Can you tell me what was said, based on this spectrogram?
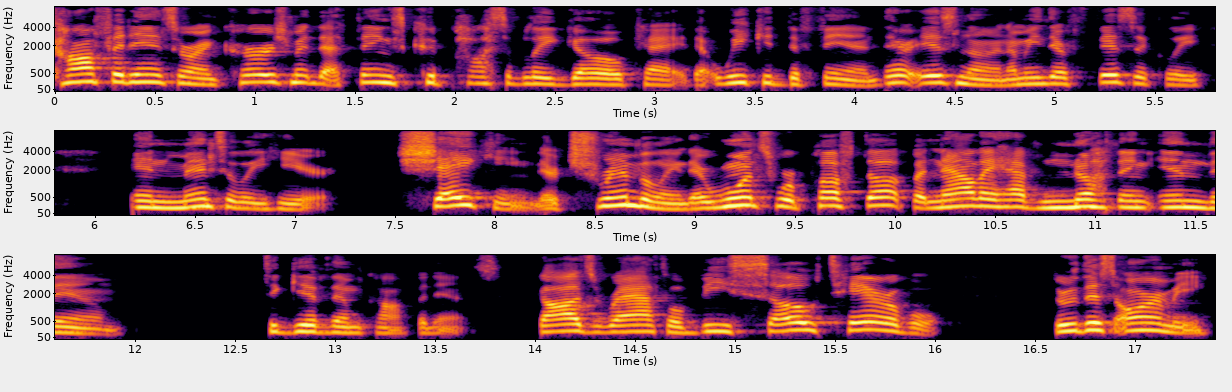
confidence or encouragement that things could possibly go okay, that we could defend. There is none. I mean, they're physically and mentally here, shaking, they're trembling. They once were puffed up, but now they have nothing in them to give them confidence. God's wrath will be so terrible through this army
